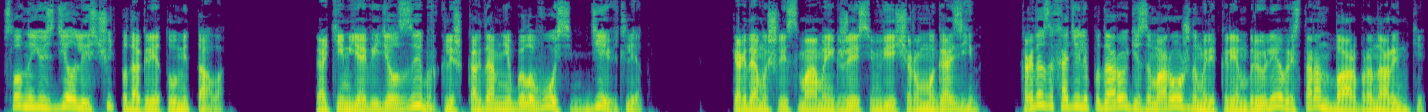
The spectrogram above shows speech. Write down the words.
словно ее сделали из чуть подогретого металла. Таким я видел Зыборг, лишь когда мне было 8-9 лет. Когда мы шли с мамой и Гжесем вечером в магазин, когда заходили по дороге за мороженым или крем-брюле в ресторан «Барбара» на рынке,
